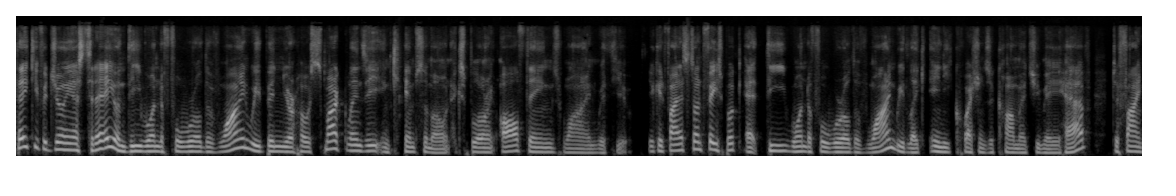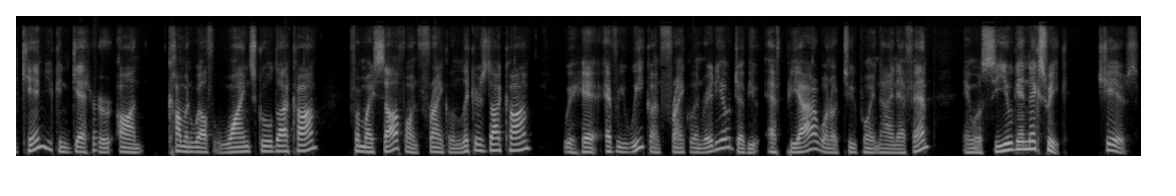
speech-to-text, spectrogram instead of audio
Thank you for joining us today on The Wonderful World of Wine. We've been your hosts, Mark Lindsay and Kim Simone, exploring all things wine with you. You can find us on Facebook at The Wonderful World of Wine. We'd like any questions or comments you may have. To find Kim, you can get her on CommonwealthWineschool.com. For myself, on FranklinLiquors.com. We're here every week on Franklin Radio, WFPR 102.9 FM, and we'll see you again next week. Cheers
